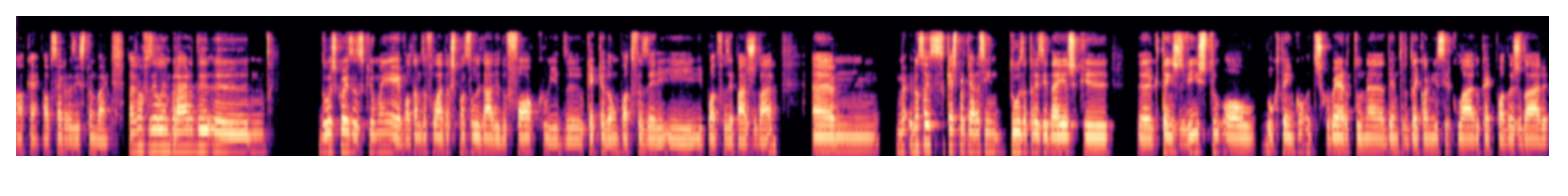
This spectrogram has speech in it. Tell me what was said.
Ok, observas isso também. Estás-me a fazer lembrar de uh, duas coisas, que uma é, voltamos a falar da responsabilidade e do foco e de o que é que cada um pode fazer e, e pode fazer para ajudar. Um, eu não sei se queres partilhar assim duas ou três ideias que, uh, que tens visto ou o que têm descoberto na, dentro da economia circular, o que é que pode ajudar, uh,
